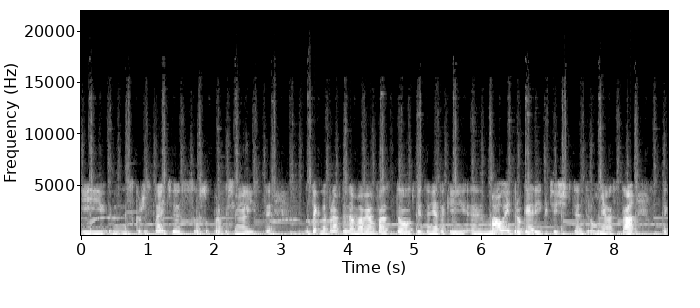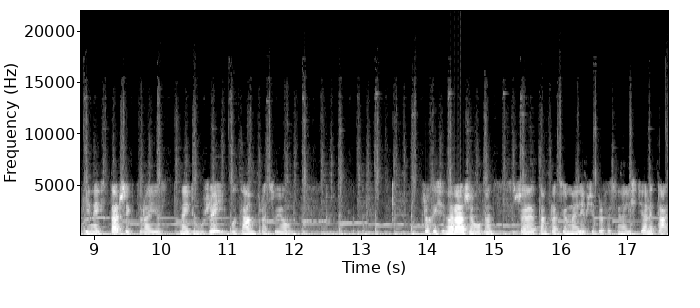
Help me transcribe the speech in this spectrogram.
i mm, skorzystajcie z usług profesjonalisty. I tak naprawdę namawiam Was do odwiedzenia takiej e, małej drogerii gdzieś w centrum miasta, takiej najstarszej, która jest najdłużej, bo tam pracują, trochę się narażę mówiąc, że tam pracują najlepsi profesjonaliści, ale tak,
